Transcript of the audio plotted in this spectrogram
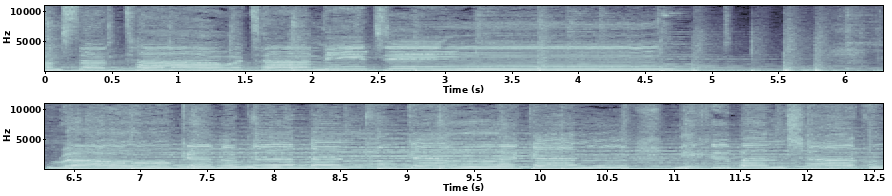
ความศรัทธาว่าเธอมีจริง เราเกิดมาเพื่อเป็นของกันและกัน นี่คือบัญชาของ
